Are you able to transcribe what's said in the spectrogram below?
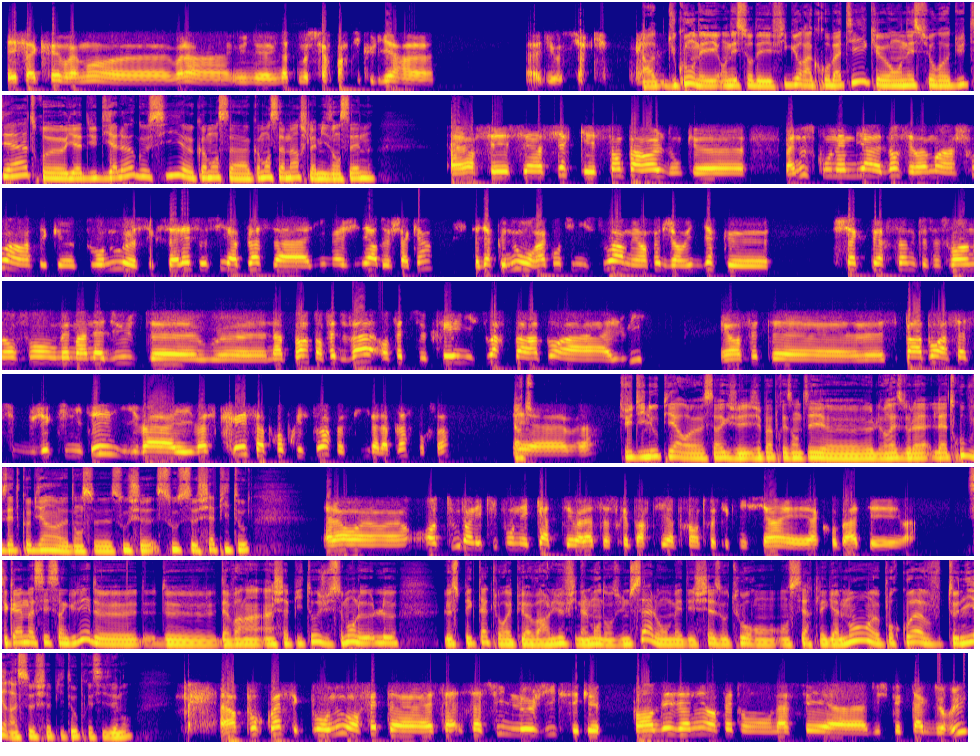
et ça crée vraiment euh, voilà un- une une atmosphère particulière au cirque. Alors du coup, on est on est sur des figures acrobatiques, on est sur du théâtre, il y a du dialogue aussi. Comment ça comment ça marche la mise en scène? Alors c'est c'est un cirque qui est sans parole, donc bah, nous ce qu'on aime bien là-dedans c'est vraiment un choix, hein. c'est que pour nous euh, c'est que ça laisse aussi la place à l'imaginaire de chacun. C'est-à-dire que nous on raconte une histoire, mais en fait j'ai envie de dire que chaque personne, que ce soit un enfant ou même un adulte euh, ou euh, n'importe, en fait va en fait se créer une histoire par rapport à lui. Et en fait, euh, par rapport à sa subjectivité, il va, il va se créer sa propre histoire parce qu'il a la place pour ça. Et euh, voilà. Tu dis-nous Pierre, euh, c'est vrai que j'ai j'ai pas présenté euh, le reste de la, la troupe. Vous êtes combien euh, dans ce sous ce- sous ce chapiteau? Alors, euh, en tout, dans l'équipe, on est quatre. Et voilà, ça se répartit après entre techniciens et acrobates. Et voilà. C'est quand même assez singulier de de- de d'avoir un, un chapiteau justement. Le, le le spectacle aurait pu avoir lieu finalement dans une salle où on met des chaises autour en, en cercle également. Pourquoi vous tenir à ce chapiteau précisément? Alors pourquoi? C'est que pour nous, en fait, euh, ça, ça suit une logique. C'est que pendant des années, en fait, on a fait euh, du spectacle de rue.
